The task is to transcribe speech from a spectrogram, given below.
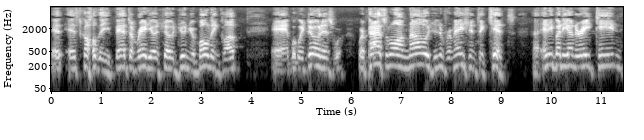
It, it's called the Phantom Radio Show Junior Bowling Club. And what we're doing is we're, we're passing along knowledge and information to kids. Uh, anybody under 18,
